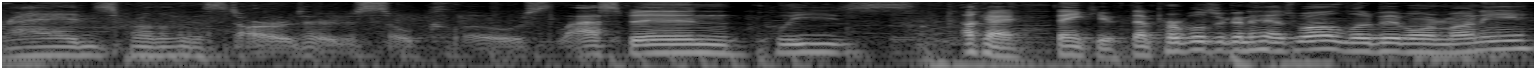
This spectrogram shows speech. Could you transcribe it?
Reds, bro. Look at the stars. They're just so close. Last spin, please. Okay, thank you. Then purples are going to hit as well. A little bit more money.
